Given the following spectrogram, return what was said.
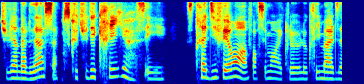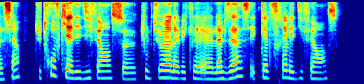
Tu viens d'Alsace. Ce que tu décris, c'est c'est très différent hein, forcément avec le, le, climat alsacien. Tu trouves qu'il y a des différences euh, culturelles avec l'Alsace et quelles seraient les différences?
